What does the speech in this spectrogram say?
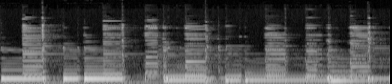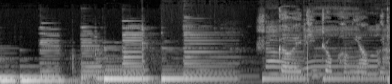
各位听众朋友，你们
